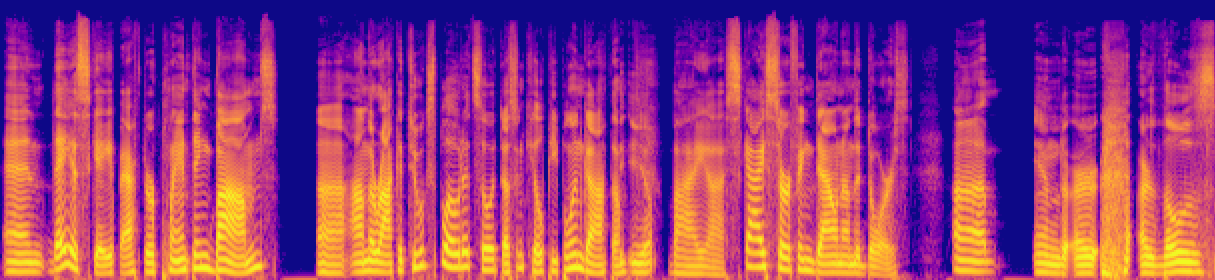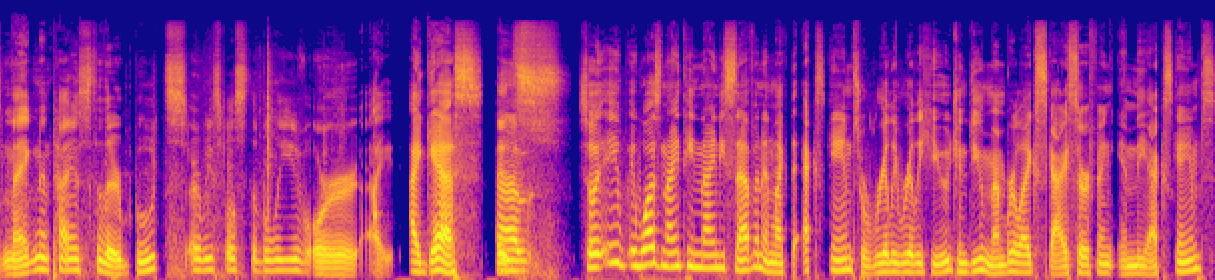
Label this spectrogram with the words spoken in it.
and they escape after planting bombs uh, on the rocket to explode it so it doesn't kill people in Gotham Yep. by uh, sky surfing down on the doors. Um, And are are those magnetized to their boots? Are we supposed to believe, or I? I guess. Uh, It's so it, it was 1997, and like the X Games were really, really huge. And do you remember like sky surfing in the X Games?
